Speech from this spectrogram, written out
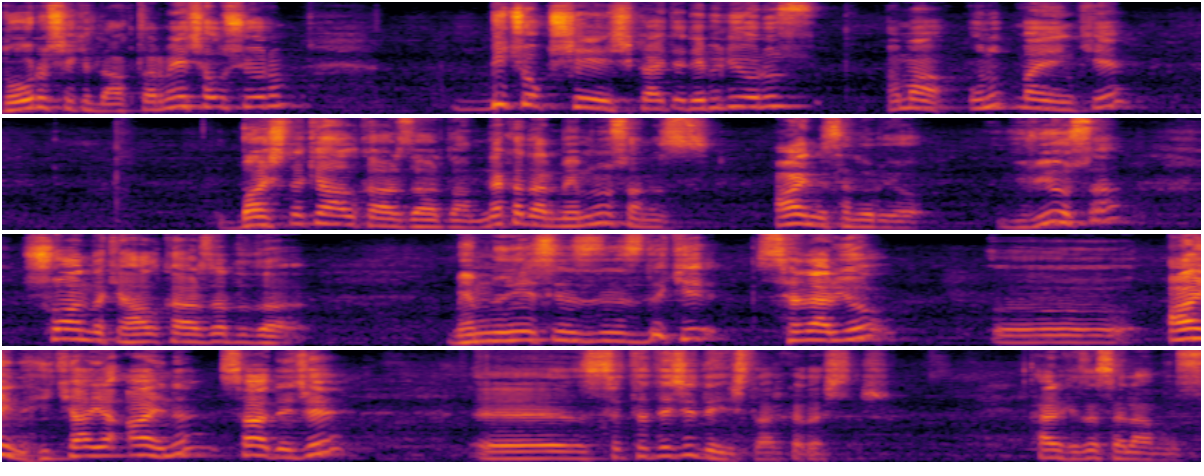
doğru şekilde aktarmaya çalışıyorum. Birçok şeye şikayet edebiliyoruz. Ama unutmayın ki baştaki halka arzlardan ne kadar memnunsanız aynı senaryo yürüyorsa şu andaki halka arzlarda da memnuniyetsizliğinizdeki senaryo e, aynı, hikaye aynı. Sadece e, strateji değişti arkadaşlar. Herkese selam olsun.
